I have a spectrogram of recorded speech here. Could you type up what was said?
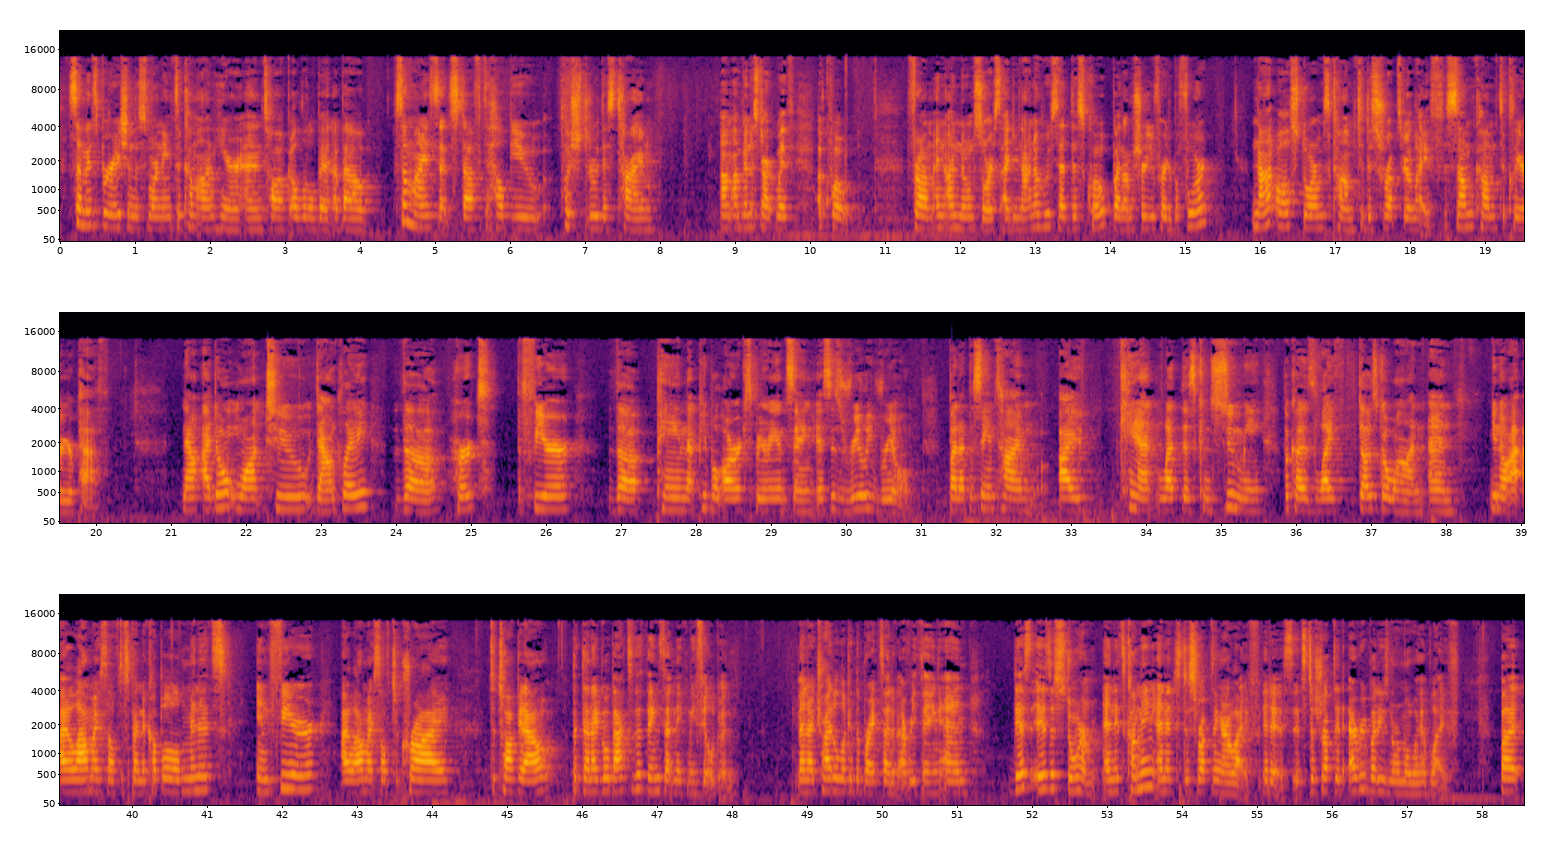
some inspiration this morning to come on here and talk a little bit about some mindset stuff to help you push through this time. Um, I'm going to start with a quote from an unknown source. I do not know who said this quote, but I'm sure you've heard it before. Not all storms come to disrupt your life, some come to clear your path. Now, I don't want to downplay the hurt, the fear, the pain that people are experiencing. This is really real. But at the same time, I can't let this consume me because life does go on. And, you know, I, I allow myself to spend a couple minutes in fear. I allow myself to cry, to talk it out. But then I go back to the things that make me feel good. And I try to look at the bright side of everything. And this is a storm and it's coming and it's disrupting our life. It is. It's disrupted everybody's normal way of life. But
